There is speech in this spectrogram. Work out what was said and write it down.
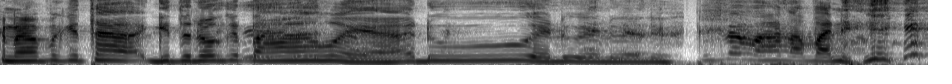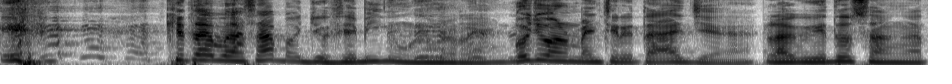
Kenapa kita gitu dong ketawa ya? Aduh, aduh, aduh, aduh. Kita bahas apa nih? Kita bahas apa juga? Saya bingung sebenarnya. Gue cuma pengen cerita aja. Lagu itu sangat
